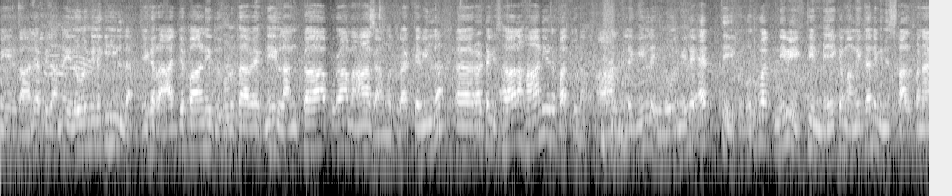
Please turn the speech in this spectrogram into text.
මේ කාලේ අපි දන්න එළවලු මිල ගිහිල්ලා ඒක රාජ්‍ය පාලනයේ දුර්වලතාවයක් නේ ලංකා පුරා මහා ගංවතුරක් ඇවිල්ලා රට විශාල හානියටපත් වුණා. ආල් මිල ගිහිල්ලා එළවලු මිල ඇත්තේ ඒක බොරුවක් නෙවෙයි. ඉතින් මේක මම හිතන්නේ මිනිස් කල්පනා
